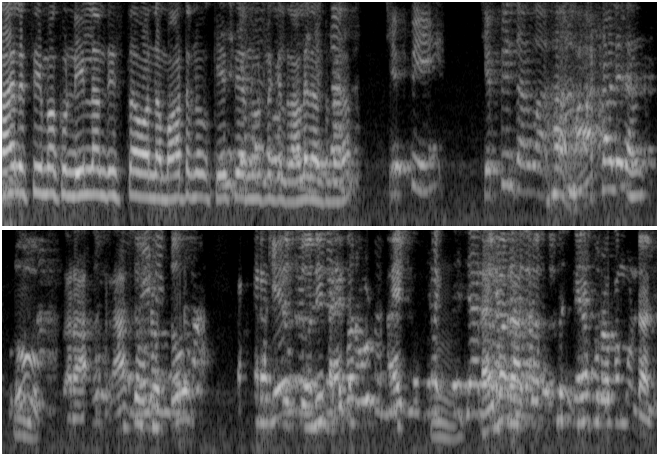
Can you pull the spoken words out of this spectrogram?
రాయలసీమకు నీళ్ళు అందిస్తాం అన్న మాటను కేసీఆర్ నోట్లోకి రాలేదంటున్నారా? చెప్పి చెప్పిన తర్వాత మాట్లాడలేదు ఇప్పుడు స్నేహపూర్వకంగా ఉండాలి.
